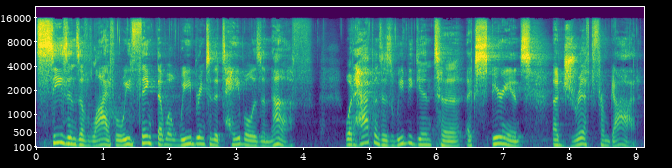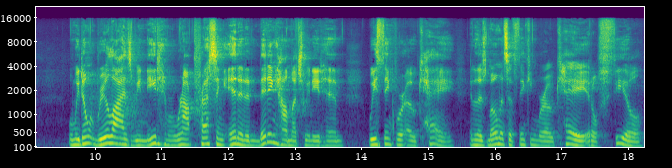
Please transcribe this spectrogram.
seasons of life where we think that what we bring to the table is enough, what happens is we begin to experience a drift from God. When we don't realize we need Him or we're not pressing in and admitting how much we need Him, we think we're okay. And in those moments of thinking we're okay, it'll feel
